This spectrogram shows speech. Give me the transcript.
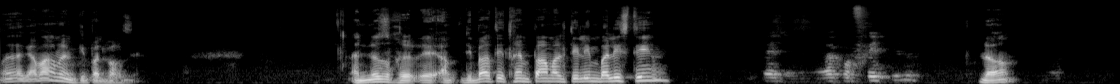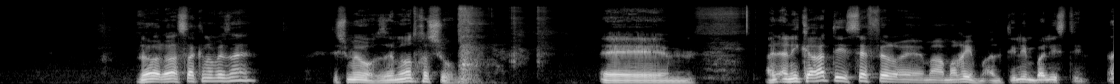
גמרנו עם כיפת ברזל. אני לא זוכר, אה, דיברתי איתכם פעם על טילים בליסטיים? רק מפחיד כאילו. לא. לא, לא עסקנו בזה? תשמעו, זה מאוד חשוב. אה, אני, אני קראתי ספר אה, מאמרים על טילים בליסטיים.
